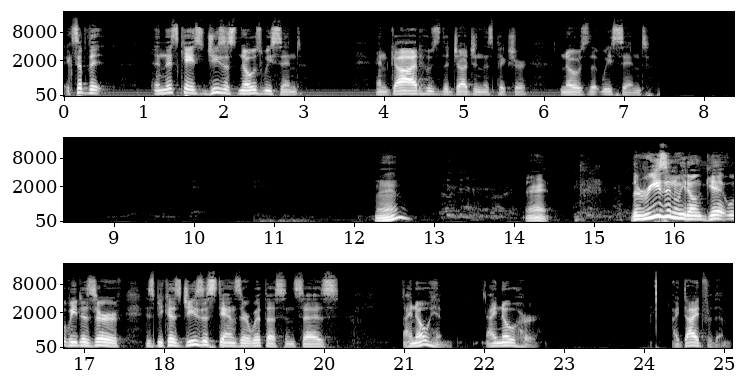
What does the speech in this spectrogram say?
Except that in this case, Jesus knows we sinned, and God, who's the judge in this picture, knows that we sinned. Huh? All right. The reason we don't get what we deserve is because Jesus stands there with us and says, I know him. I know her. I died for them.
